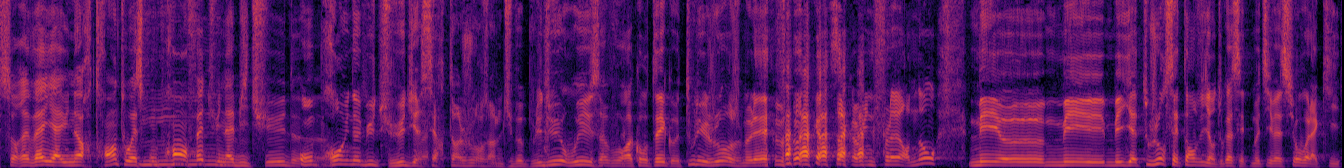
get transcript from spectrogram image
Se réveille à 1h30 ou est-ce qu'on prend en fait une habitude On euh, prend une habitude, il y a certains jours un petit peu plus dur, oui, ça vous raconter que tous les jours je me lève comme ça comme une fleur, non, mais euh, mais mais il y a toujours cette envie, en tout cas cette motivation, voilà, qui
